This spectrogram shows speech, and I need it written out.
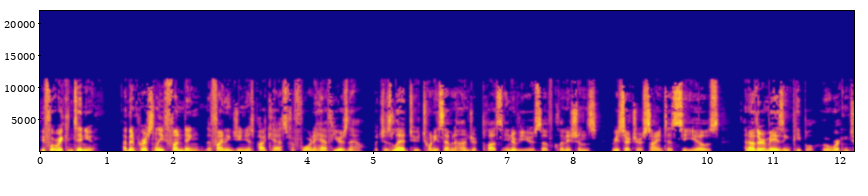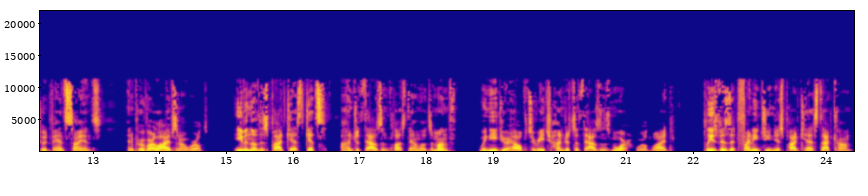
Before we continue, I've been personally funding the Finding Genius podcast for four and a half years now, which has led to 2,700 plus interviews of clinicians, researchers, scientists, CEOs, and other amazing people who are working to advance science and improve our lives and our world. Even though this podcast gets 100,000 plus downloads a month, we need your help to reach hundreds of thousands more worldwide. Please visit findinggeniuspodcast.com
